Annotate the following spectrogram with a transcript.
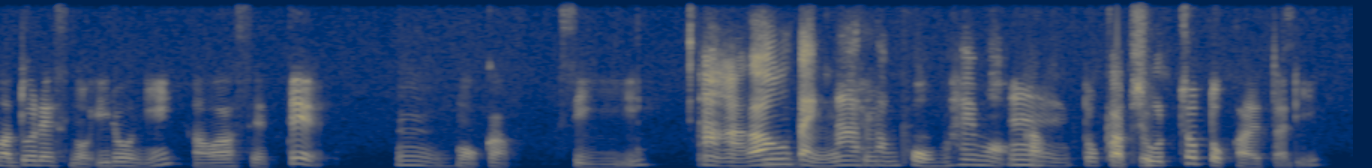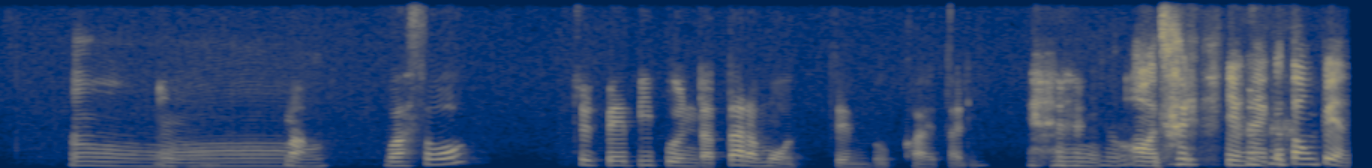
まあ、ドレスの色に合わせて อืม เหมาะกับสี อ่าก็ต้องแต่งหน้าทำผมให้เหมาะ う กับ ん、とกั か บ ち ชุ ょ ด ちょっと変えたり。 อ๋ออ んま和装ちょっとベビープーンだったらもう全部変えたり。 อืมอ๋อใช่ ยังไงก็ต้องเปลี่ยน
